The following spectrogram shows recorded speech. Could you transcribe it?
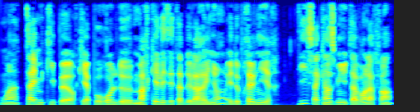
ou un timekeeper, qui a pour rôle de marquer les étapes de la réunion et de prévenir 10 à 15 minutes avant la fin,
